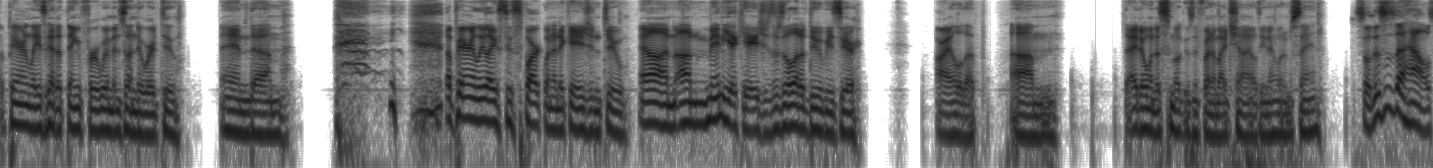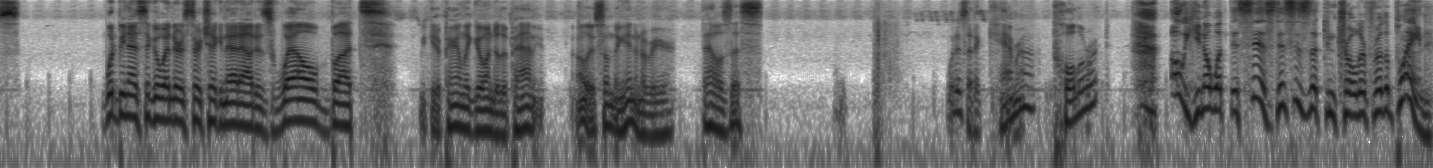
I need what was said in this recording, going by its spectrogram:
Apparently he's got a thing for women's underwear too. And, um... apparently likes to spark one an occasion too. On, on many occasions. There's a lot of doobies here. Alright, hold up. Um... I don't want to smoke this in front of my child, you know what I'm saying? So this is the house. Would be nice to go in there and start checking that out as well, but we could apparently go under the patio. Oh, there's something hidden over here. The hell is this? What is that, a camera? Polaroid? Oh, you know what this is? This is the controller for the plane.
